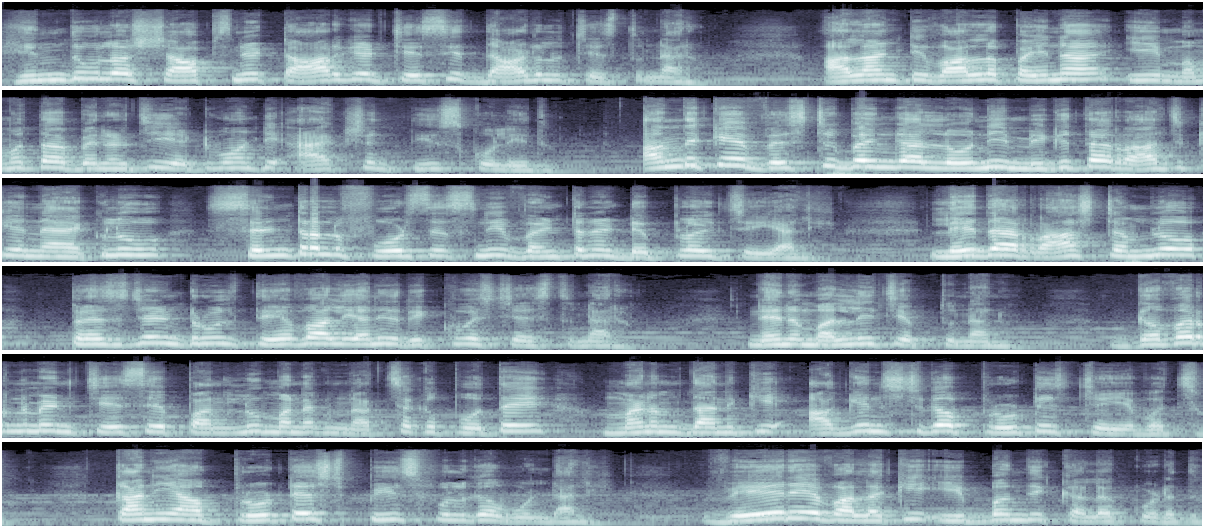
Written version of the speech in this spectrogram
హిందువుల షాప్స్ని టార్గెట్ చేసి దాడులు చేస్తున్నారు. అలాంటి వాళ్ళపైన ఈ మమతా బెనర్జీ ఎటువంటి యాక్షన్ తీసుకోలేదు. అందుకే వెస్ట్ బెంగాల్లోని మిగతా రాజకీయ నాయకులు సెంట్రల్ ఫోర్సెస్ని వెంటనే డిప్లాయ్ చేయాలి లేదా రాష్ట్రంలో ప్రెసిడెంట్ రూల్ తేవాలి అని రిక్వెస్ట్ చేస్తున్నారు. నేను మళ్ళీ చెప్తున్నాను గవర్నమెంట్ చేసే పనులు మనకు నచ్చకపోతే మనం దానికి అగెన్స్ట్గా ప్రొటెస్ట్ చేయవచ్చు. కానీ ఆ ప్రొటెస్ట్ పీస్ఫుల్గా ఉండాలి. వేరే వాళ్ళకి ఇబ్బంది కలగకూడదు.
